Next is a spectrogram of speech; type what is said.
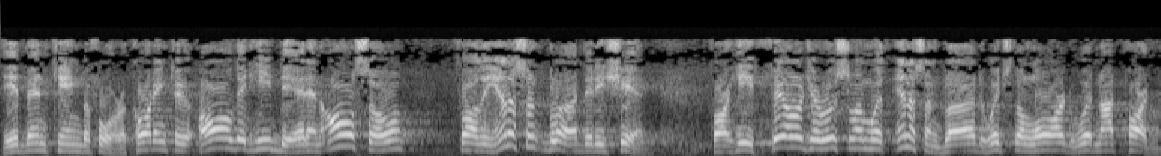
He had been king before, according to all that he did, and also for the innocent blood that he shed. For he filled Jerusalem with innocent blood, which the Lord would not pardon.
